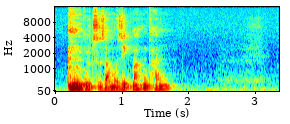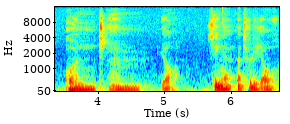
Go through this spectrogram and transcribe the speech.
gut zusammen Musik machen kann. Und ähm, ja, singe natürlich auch.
